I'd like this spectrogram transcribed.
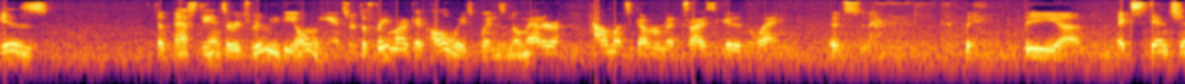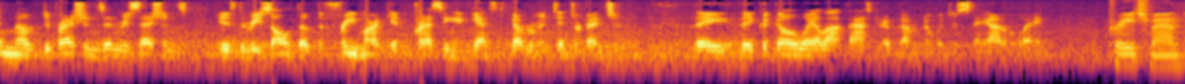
is the best answer. It's really the only answer. The free market always wins, no matter how much government tries to get in the way. It's the, the uh, extension of depressions and recessions is the result of the free market pressing against government intervention. They they could go away a lot faster if government would just stay out of the way. Preach, man.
